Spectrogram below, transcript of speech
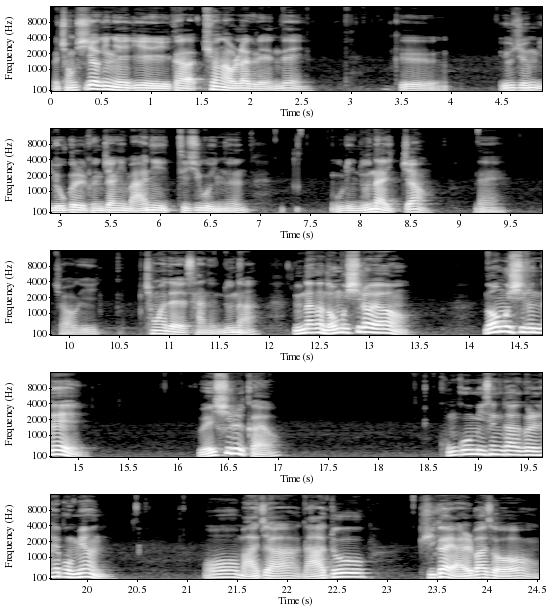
뭐 정치적인 얘기가 튀어나올라 그랬는데 그 요즘 욕을 굉장히 많이 드시고 있는 우리 누나 있죠? 네. 저기 청와대에 사는 누나. 누나가 너무 싫어요. 너무 싫은데 왜 싫을까요? 곰곰이 생각을 해보면 어, 맞아. 나도 귀가 얇아서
